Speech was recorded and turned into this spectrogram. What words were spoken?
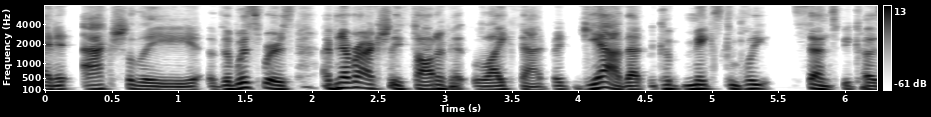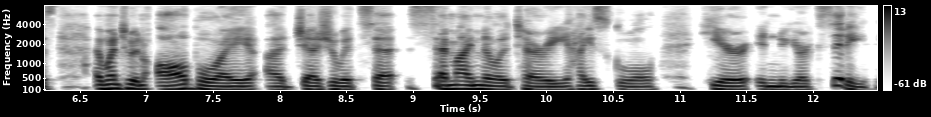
and it actually the whispers. I've never actually thought of it like that, but yeah, that makes complete sense because I went to an all-boy uh, Jesuit se- semi-military high school here in New York City,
